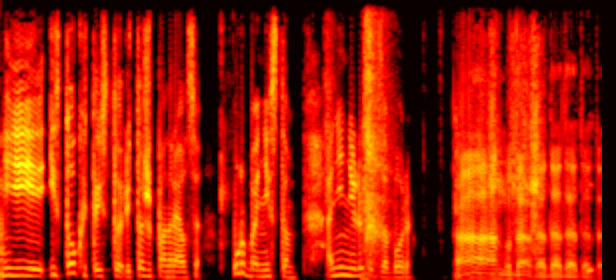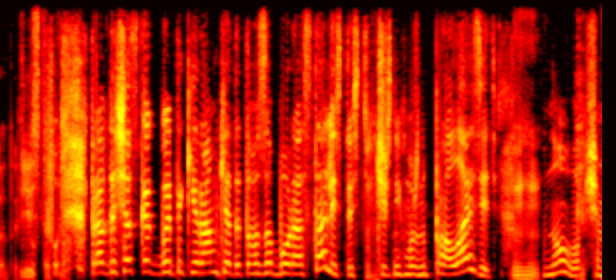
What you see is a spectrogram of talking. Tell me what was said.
И исток этой истории тоже понравился. Урбанистам. Они не любят заборы. А, ну да, да, да, да, да, да, есть такое. Правда, сейчас как бы такие рамки от этого забора остались, то есть через них можно пролазить, но, в общем,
